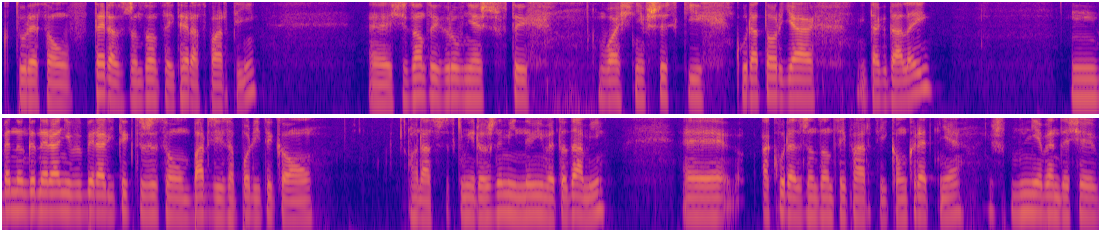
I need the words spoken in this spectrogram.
które są w teraz w rządzącej teraz partii, e, siedzących również w tych właśnie wszystkich kuratoriach i tak dalej. Mm, Będą generalnie wybierali tych, którzy są bardziej za polityką oraz wszystkimi różnymi innymi metodami. e, Akurat rządzącej partii konkretnie. Już nie będę się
